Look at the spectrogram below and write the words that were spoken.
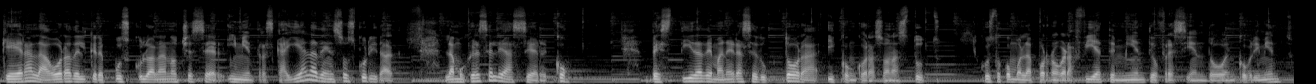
que era la hora del crepúsculo al anochecer y mientras caía la densa oscuridad, la mujer se le acercó, vestida de manera seductora y con corazón astuto, justo como la pornografía te miente ofreciendo encubrimiento.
